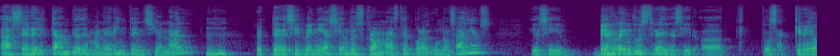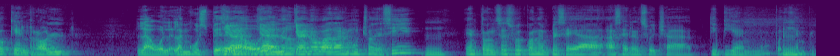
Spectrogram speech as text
hacer el cambio de manera intencional. De decir, venía siendo Scrum Master por algunos años. Y decir, ver la industria y decir, "Ah, c- o sea, creo que el rol La, ola, la cúspide de ya, la ola. ya ¿no? no, ya no va a dar mucho de sí. Mm. Entonces fue cuando empecé a, a hacer el switch a TPM, ¿no? Por ejemplo.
